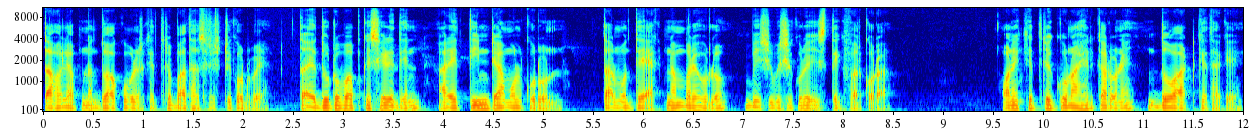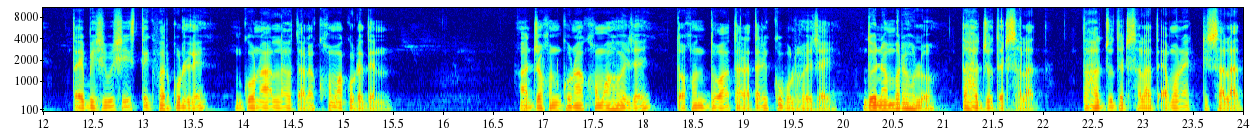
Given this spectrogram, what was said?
তাহলে আপনার দোয়া কবুলের ক্ষেত্রে বাধা সৃষ্টি করবে। তাই দুটো পাপকে ছেড়ে দিন আর এই তিনটে আমল করুন। তার মধ্যে এক নম্বরে হলো বেশি বেশি করে ইস্তেকফার করা। অনেক ক্ষেত্রে গোনাহের কারণে দোয়া আটকে থাকে। তাই বেশি বেশি ইস্তেকফার করলে গোনা আল্লাহ তালা ক্ষমা করে দেন। আর যখন গোনা ক্ষমা হয়ে যায়, তখন দোয়া তাড়াতাড়ি কবুল হয়ে যায়। দুই নম্বরে হলো তাহাজ্জুদের সালাদ তাহাজ্জুদের সালাদ এমন একটি সালাদ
